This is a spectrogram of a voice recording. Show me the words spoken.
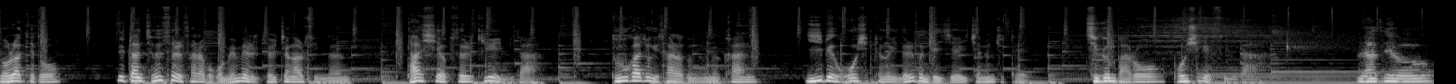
놀랍게도 일단 전세를 살아보고 매매를 결정할 수 있는 다시 없을 기회입니다. 두 가족이 살아도 넉넉한 250평의 넓은 대지의 전원주택. 지금 바로 보시겠습니다. 안녕하세요.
